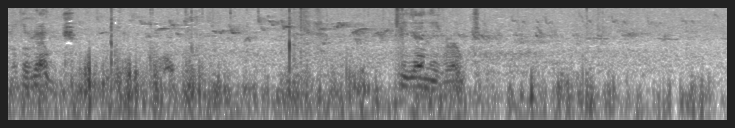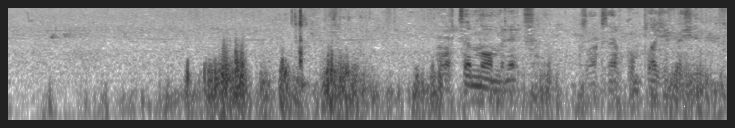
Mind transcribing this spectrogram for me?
Another roach. Again, this roach. I'll have 10 more minutes, because like I said, I've come pleasure fishing.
